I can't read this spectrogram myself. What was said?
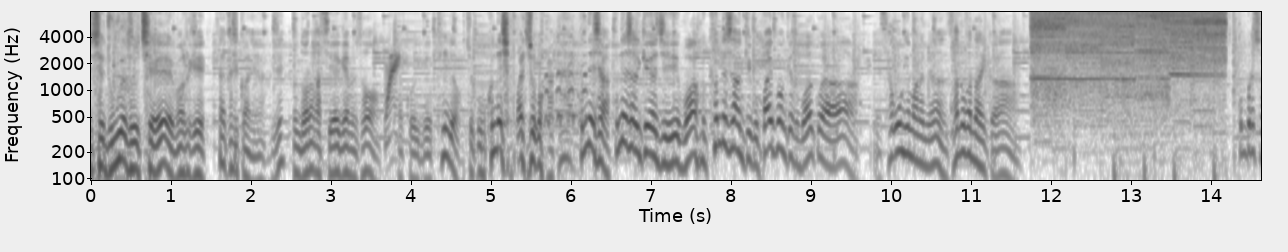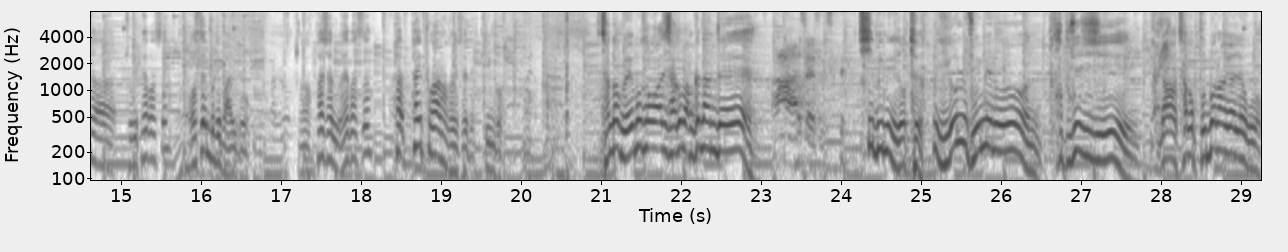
쟤 누구야 도대체? 막 이렇게 생각하실 거 아니야. 그지? 너랑 같이 이야기하면서 자꾸 이게 틀려. 지금 콘덴셔 빨리 줘봐. 콘덴셔 콘덴셔를 껴야지. 뭐야 콘덴셔 안 끼고 파이프만 껴서 뭐 할 거야? 사고기 많으면 산후 간다니까. 컴프레셔 조립해봤어? 어셈블리 말고. 어, 파샬로 해봤어? 파, 파이프가 하나 더 있어야 돼, 긴 거. 어. 장갑 왜 무서워? 아직 작업 안 끝났는데. 아 알았어요 알았어요. 12mm 노트. 이걸로 조이면은 다 부셔지지. 나 작업 두번 하게 하려고.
